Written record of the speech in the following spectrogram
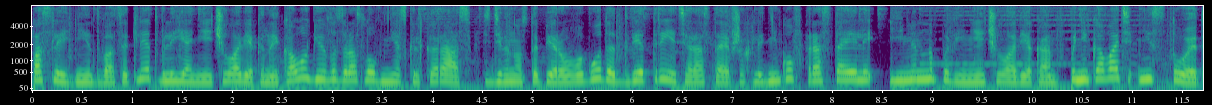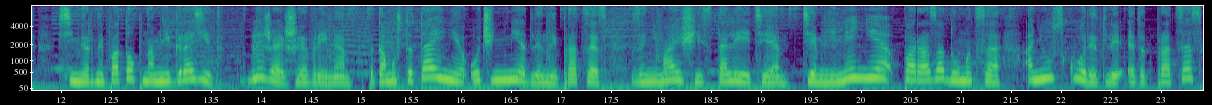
Последние 20 лет влияние человека на экологию возросло в несколько раз. С 91 года две трети растаявших ледников растаяли именно по вине человека. Паниковать не стоит. Всемирный потоп нам не грозит в ближайшее время, потому что таяние очень медленный процесс, занимающий столетия. Тем не менее, пора задуматься, а не ускорит ли этот процесс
